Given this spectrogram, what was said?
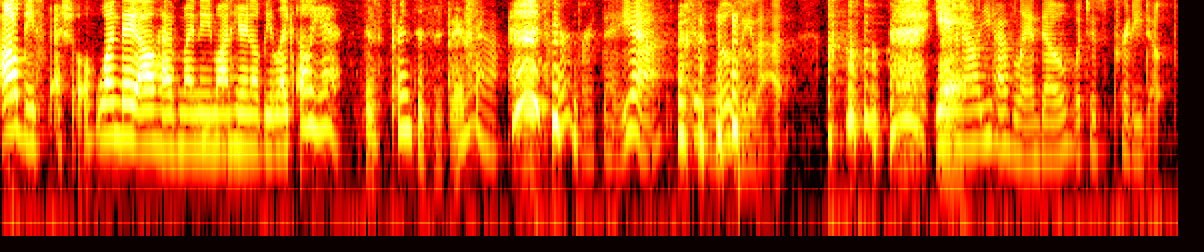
I'll be special. One day I'll have my name on here and I'll be like, "Oh yeah, this is Princess's birthday." Yeah. Her birthday. Yeah. It will be that. Yeah. now, you have Lando, which is pretty dope.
